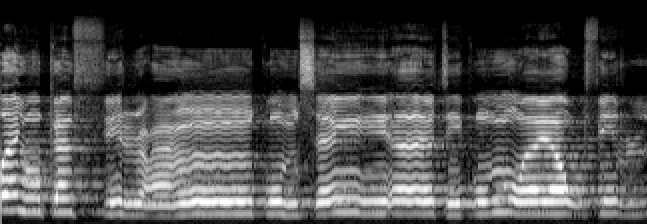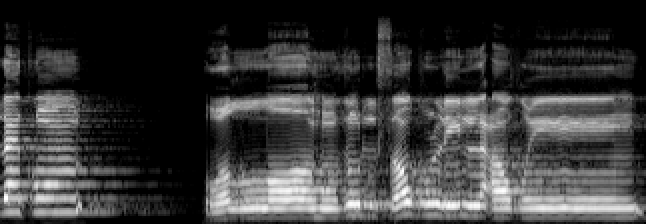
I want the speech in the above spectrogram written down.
ويكفر عنكم سيئاتكم ويغفر لكم والله ذو الفضل العظيم.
